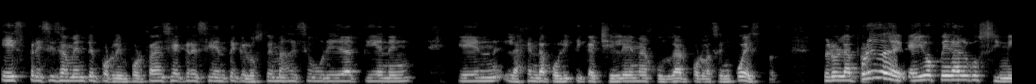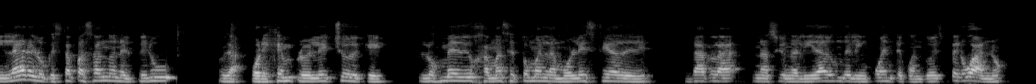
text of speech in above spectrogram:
es precisamente por la importancia creciente que los temas de seguridad tienen en la agenda política chilena, juzgar por las encuestas. Pero la prueba de que ahí opera algo similar a lo que está pasando en el Perú o sea, por ejemplo, el hecho de que los medios jamás se toman la molestia de dar la nacionalidad de un delincuente cuando es peruano,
